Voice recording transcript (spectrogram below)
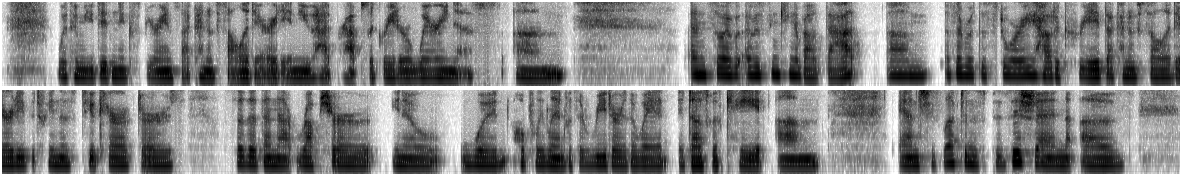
with whom you didn't experience that kind of solidarity and you had perhaps a greater wariness. Um, and so I, w- I was thinking about that um, as I wrote the story, how to create that kind of solidarity between those two characters so that then that rupture, you know, would hopefully land with the reader the way it, it does with Kate. Um, and she's left in this position of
